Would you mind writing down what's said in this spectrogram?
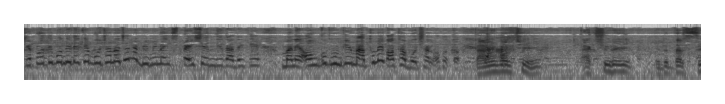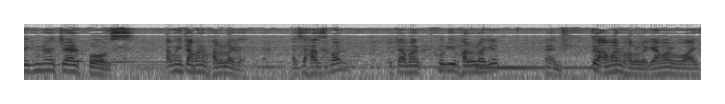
যে প্রতিবন্ধীদেরকে বোঝানোর জন্য বিভিন্ন এক্সপ্রেশন দিয়ে তাদেরকে মানে অঙ্গভঙ্গির মাধ্যমে কথা বোঝানো হতো। আমি বলছি অ্যাকচুয়ালি এটা তার সিগনেচার পোজ এবং এটা আমার ভালো লাগে। অ্যাজ এ হাজব্যান্ড এটা আমার খুবই ভালো লাগে। হ্যাঁ তো আমার ভালো লাগে আমার ওয়াইফ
